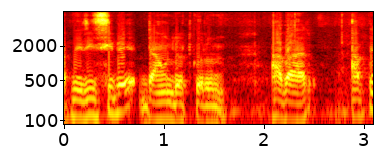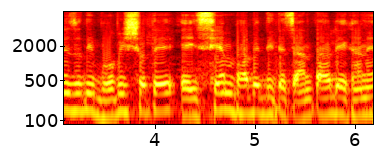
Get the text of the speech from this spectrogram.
আপনি রিসিপে ডাউনলোড করুন। আবার আপনি যদি ভবিষ্যতে এই সেম ভাবে দিতে চান, তাহলে এখানে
